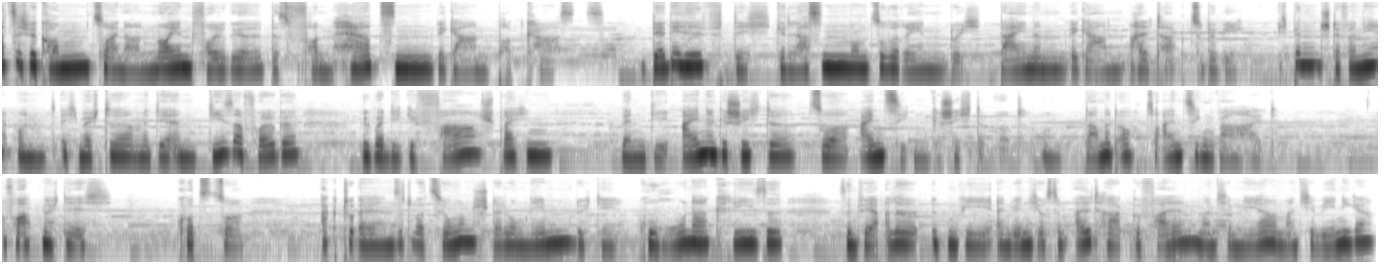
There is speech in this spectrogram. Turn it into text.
Herzlich willkommen zu einer neuen Folge des von Herzen vegan Podcasts, der dir hilft, dich gelassen und souverän durch deinen veganen Alltag zu bewegen. Ich bin Stefanie und ich möchte mit dir in dieser Folge über die Gefahr sprechen, wenn die eine Geschichte zur einzigen Geschichte wird und damit auch zur einzigen Wahrheit. Vorab möchte ich kurz zur aktuellen Situation Stellung nehmen. Durch die Corona-Krise sind wir alle irgendwie ein wenig aus dem Alltag gefallen, manche mehr, manche weniger.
